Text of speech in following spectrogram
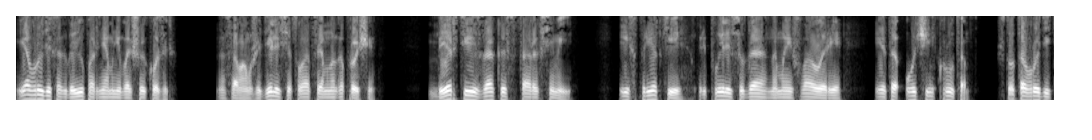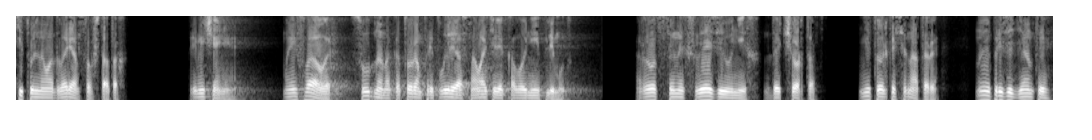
я вроде как даю парням небольшой козырь. На самом же деле ситуация много проще. Берти и Зак из старых семей. Их предки приплыли сюда на Мейфлауэре, и это очень круто. Что-то вроде титульного дворянства в Штатах. Примечание. Мейфлауэр – судно, на котором приплыли основатели колонии Плимут. Родственных связей у них до черта. Не только сенаторы, но и президенты,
